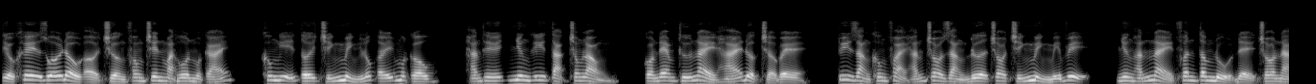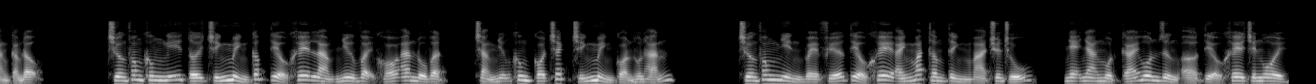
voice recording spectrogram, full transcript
Tiểu khê duỗi đầu ở trường phong trên mặt hôn một cái, không nghĩ tới chính mình lúc ấy một câu, hắn thế nhưng ghi tạc trong lòng, còn đem thứ này hái được trở về, tuy rằng không phải hắn cho rằng đưa cho chính mình mỹ vị, nhưng hắn này phân tâm đủ để cho nàng cảm động. Trường Phong không nghĩ tới chính mình cấp tiểu khê làm như vậy khó ăn đồ vật, chẳng những không có trách chính mình còn hôn hắn. Trường Phong nhìn về phía tiểu khê ánh mắt thâm tình mà chuyên chú, nhẹ nhàng một cái hôn rừng ở tiểu khê trên môi.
